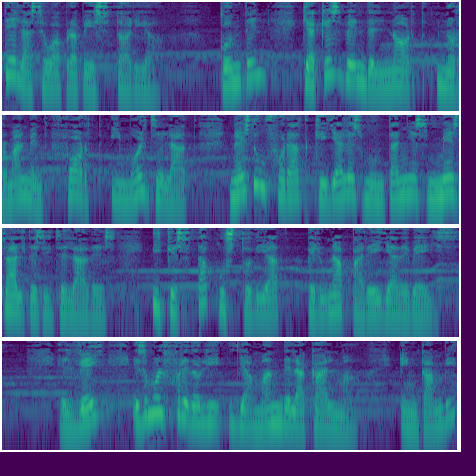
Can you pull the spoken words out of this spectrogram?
té la seva pròpia història. Conten que aquest vent del nord, normalment fort i molt gelat, neix d'un forat que hi ha a les muntanyes més altes i gelades i que està custodiat per una parella de vells. El vell és molt fredolí i amant de la calma en canvi,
